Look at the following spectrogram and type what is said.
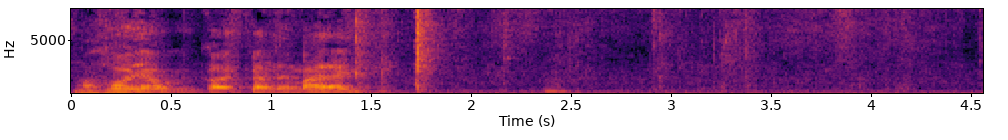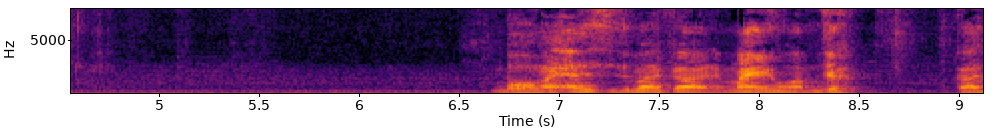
Mà thôi đéo coi cân lên bài đánh. Bỏ mẹ bài coi may không ẩm chưa? cân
